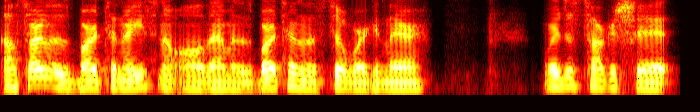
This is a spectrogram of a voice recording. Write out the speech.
I was talking to this bartender. I used to know all of them, and this bartender is still working there. We're just talking shit,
